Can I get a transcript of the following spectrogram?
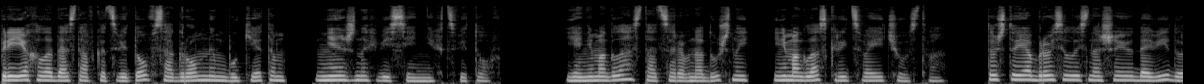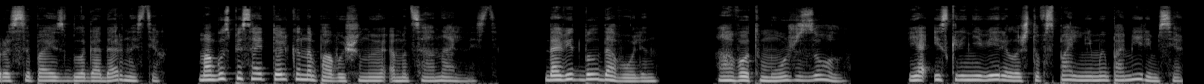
приехала доставка цветов с огромным букетом нежных весенних цветов. Я не могла остаться равнодушной и не могла скрыть свои чувства. То, что я бросилась на шею Давиду, рассыпаясь в благодарностях, могу списать только на повышенную эмоциональность. Давид был доволен, а вот муж зол. Я искренне верила, что в спальне мы помиримся,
